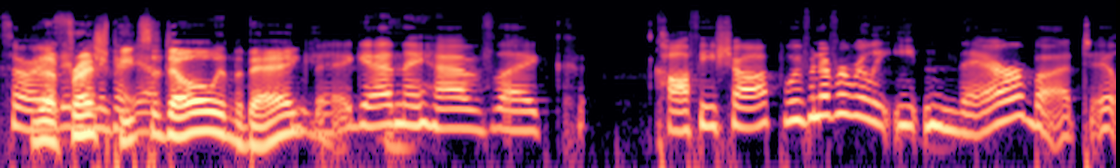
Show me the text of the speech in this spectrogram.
Sorry, I the didn't fresh mean to cut you pizza off. dough in the bag. Big, yeah, and they have like coffee shop. We've never really eaten there, but it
